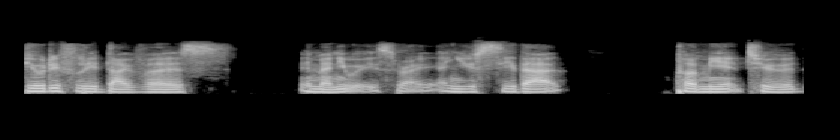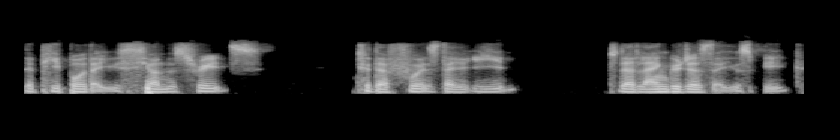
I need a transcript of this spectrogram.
beautifully diverse in many ways, right? And you see that permeate to the people that you see on the streets. to the foods that you eat, to the languages that you speak.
